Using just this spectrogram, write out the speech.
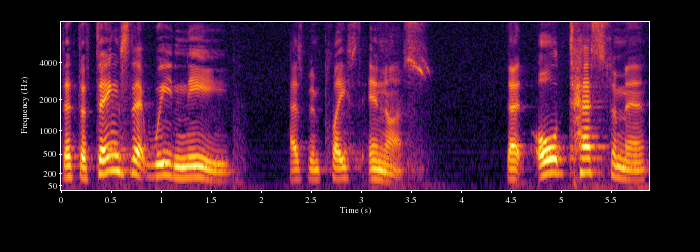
That the things that we need has been placed in us. That old testament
